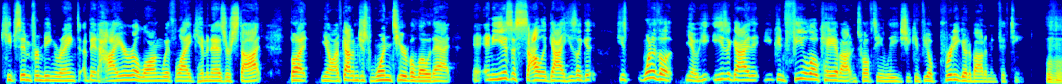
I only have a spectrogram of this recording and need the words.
keeps him from being ranked a bit higher, along with like Giménez or Stott. But you know, I've got him just one tier below that, and he is a solid guy. He's like a, he's one of the you know he, he's a guy that you can feel okay about in 12 team leagues you can feel pretty good about him in 15 hmm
